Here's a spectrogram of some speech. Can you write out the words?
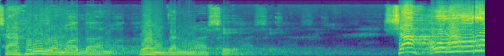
শাহরু রমাদান, রমজান মাসে। শাহরু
